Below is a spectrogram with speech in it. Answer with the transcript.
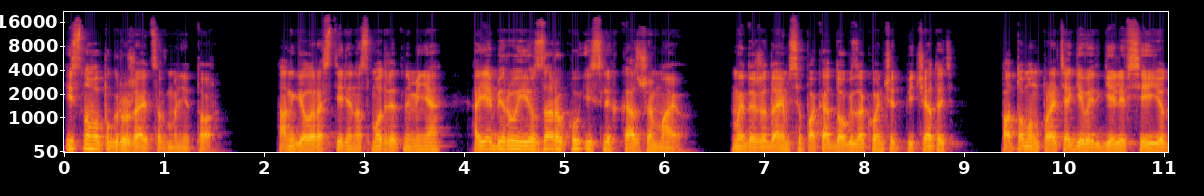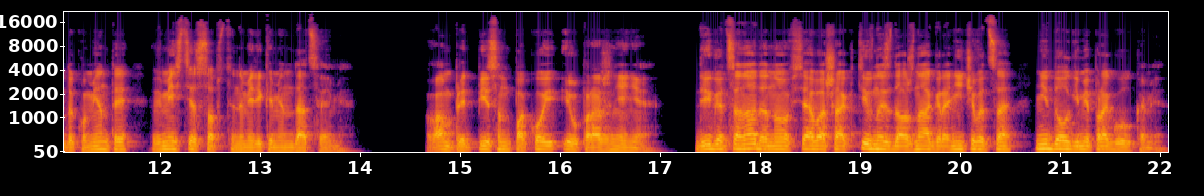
и снова погружается в монитор. Ангел растерянно смотрит на меня, а я беру ее за руку и слегка сжимаю. Мы дожидаемся, пока док закончит печатать, Потом он протягивает Геле все ее документы вместе с собственными рекомендациями. «Вам предписан покой и упражнения. Двигаться надо, но вся ваша активность должна ограничиваться недолгими прогулками.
